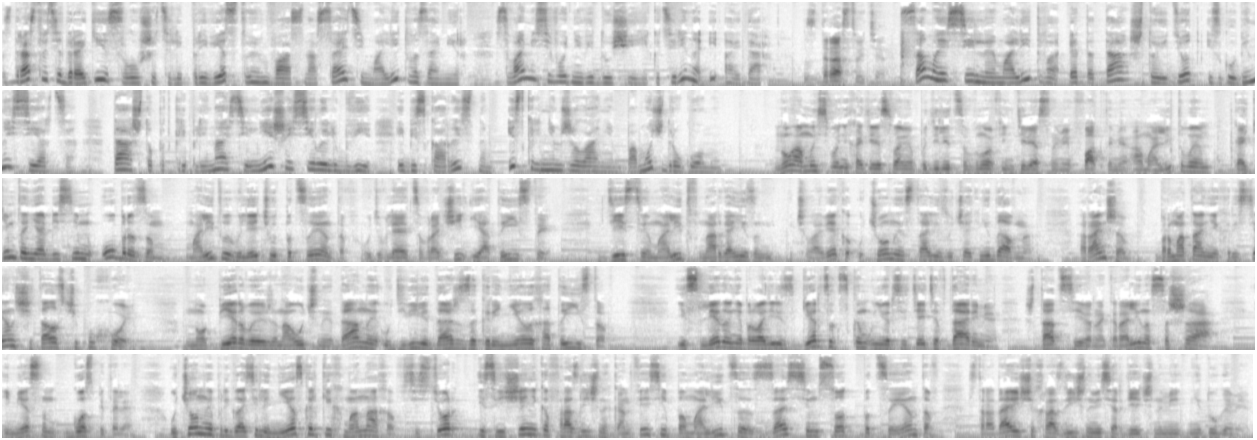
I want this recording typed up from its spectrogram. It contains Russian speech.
Здравствуйте, дорогие слушатели! Приветствуем вас на сайте «Молитва за мир». С вами сегодня ведущие Екатерина и Айдар. Здравствуйте! Самая сильная молитва – это та, что идет из глубины сердца, та, что подкреплена сильнейшей силой любви и бескорыстным, искренним желанием помочь другому. Ну а мы сегодня хотели с вами поделиться вновь интересными фактами о молитве. Каким-то необъяснимым образом молитвы вылечивают пациентов, удивляются врачи и атеисты. Действие молитв на организм человека ученые стали изучать недавно. Раньше бормотание христиан считалось чепухой, но первые же научные данные удивили даже закоренелых атеистов. Исследования проводились в Герцогском университете в Дареме, штат Северная Каролина, США – и местном госпитале. Ученые пригласили нескольких монахов, сестер и священников различных конфессий помолиться за 700 пациентов, страдающих различными сердечными недугами.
